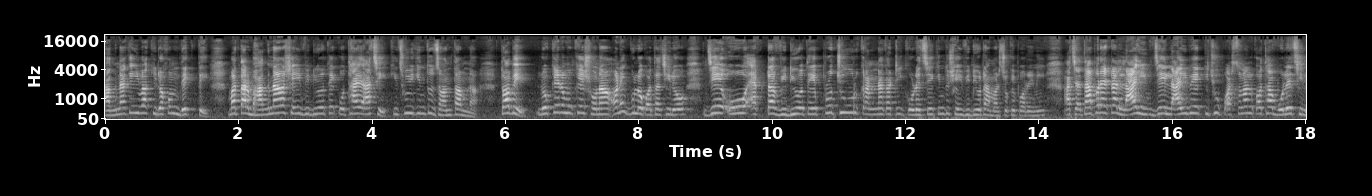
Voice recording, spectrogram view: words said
ভাগনাকেই বা কীরকম দেখতে? বা তার ভাগনা সেই ভিডিওতে কোথায় আছে? কিছুই কিন্তু জানতাম না। তবে লোকের মুখে শোনা অনেকগুলো কথা ছিল যে ও একটা ভিডিওতে প্রচুর কান্নাকাটি করেছে, কিন্তু সেই ভিডিওটা আমার চোখে পড়েনি। আচ্ছা তারপরে একটা লাইভ যে লাইভে কিছু পার্সোনাল কথা বলেছিল,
